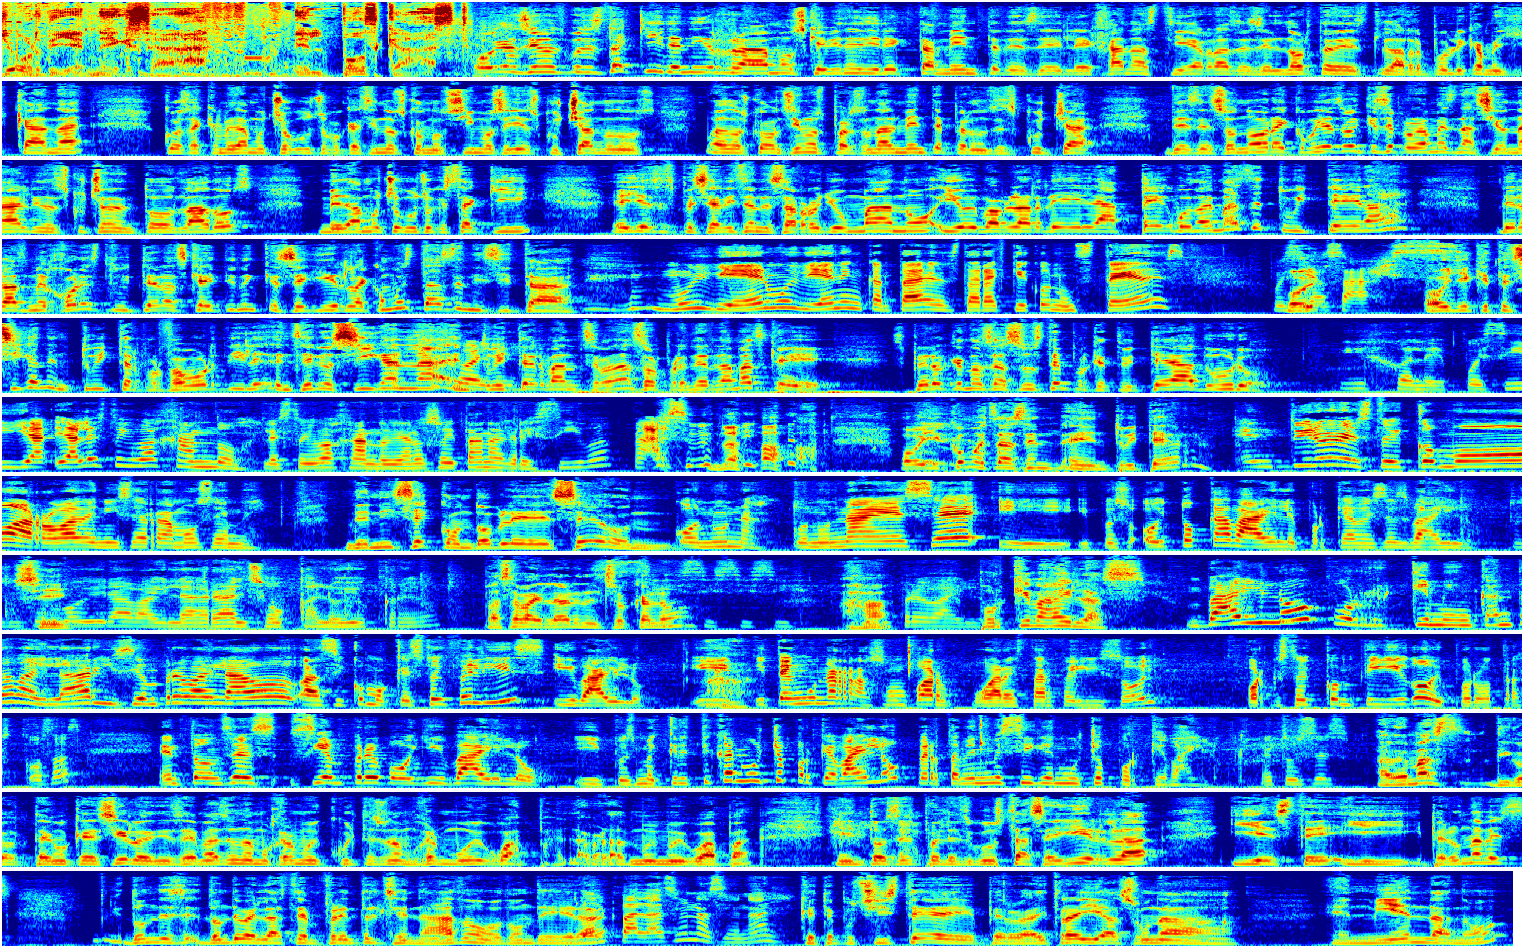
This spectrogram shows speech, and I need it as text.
Jordi en Exa, el podcast. Oigan, señores, pues está aquí Denis Ramos, que viene directamente desde lejanas tierras, desde el norte de la República Mexicana, cosa que me da mucho gusto porque así nos conocimos, ella escuchándonos, bueno, nos conocimos personalmente, pero nos escucha desde Sonora. Y como ya saben que ese programa es nacional y nos escuchan en todos lados, me da mucho gusto que esté aquí. Ella es especialista en desarrollo humano y hoy va a hablar del apego. Bueno, además de tuitera, de las mejores tuiteras que hay, tienen que seguirla. ¿Cómo estás, Denisita? Muy bien, muy bien, encantada de estar aquí con ustedes. Pues Oye- ya sabes. Oye, que te sigan en Twitter, por favor, dile, en serio, síganla en. Twitter, van, se van a sorprender. Nada más que espero que no se asusten porque tuitea duro. Híjole, pues sí, ya, ya le estoy bajando, le estoy bajando, ya no soy tan agresiva. Oye, ¿cómo estás en, en Twitter? En Twitter estoy como arroba Denise Ramos M, ¿Denise con doble S o...? con una, con una S y, y pues hoy toca baile porque a veces bailo. Entonces Sí. voy a ir a bailar al Zócalo, yo creo. ¿Vas a bailar en el Zócalo? Sí, sí, sí, sí, Ajá. siempre bailo. ¿Por qué bailas? Bailo porque me encanta bailar y siempre he bailado así como que estoy feliz y bailo. Y tengo una razón para, para estar feliz hoy, porque estoy contigo y por otras cosas. Entonces siempre voy y bailo. Y pues me critican mucho porque bailo, pero también me siguen mucho porque bailo. Entonces, Además, digo, tengo que decirlo, además de una mujer muy culta, es una mujer muy guapa, la verdad, muy, muy guapa. Entonces, pues les gusta seguirla. Y este, y, pero una vez, ¿dónde, dónde bailaste? ¿Enfrente del Senado o dónde era? Palacio Nacional. Que te pusiste, pero ahí traías una enmienda, ¿no?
